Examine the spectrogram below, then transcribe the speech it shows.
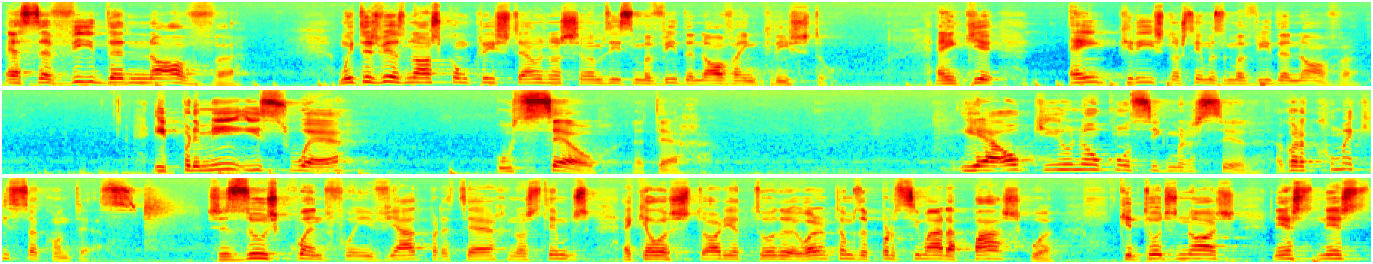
essa vida nova. Muitas vezes nós, como cristãos, nós chamamos isso uma vida nova em Cristo. Em que em Cristo nós temos uma vida nova. E para mim isso é o céu na terra. E é algo que eu não consigo merecer. Agora, como é que isso acontece? Jesus, quando foi enviado para a terra, nós temos aquela história toda. Agora estamos a aproximar a Páscoa que todos nós, neste, neste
